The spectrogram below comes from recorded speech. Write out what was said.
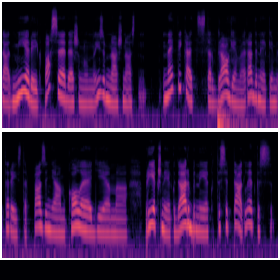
tāda mierīga pasēdēšana un izrunāšanās ne tikai starp draugiem vai radiniekiem, bet arī starp paziņām, kolēģiem, priekšnieku, darbinieku. Tas ir tāds lietas, kas,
